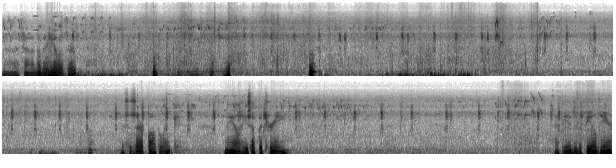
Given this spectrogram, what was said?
I found another yellow throat. This is our bobolink male. He's up a tree. At the edge of the field here.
